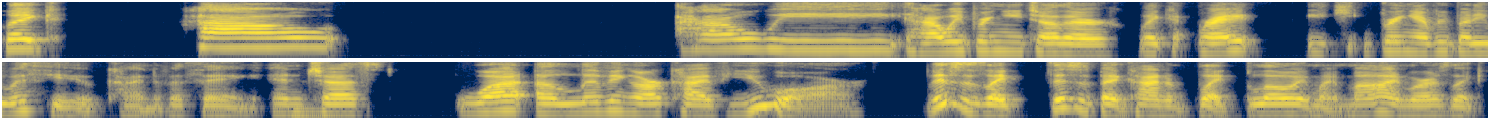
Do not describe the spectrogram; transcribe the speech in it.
like how how we how we bring each other like right you bring everybody with you kind of a thing and mm-hmm. just what a living archive you are this is like this has been kind of like blowing my mind where i was like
